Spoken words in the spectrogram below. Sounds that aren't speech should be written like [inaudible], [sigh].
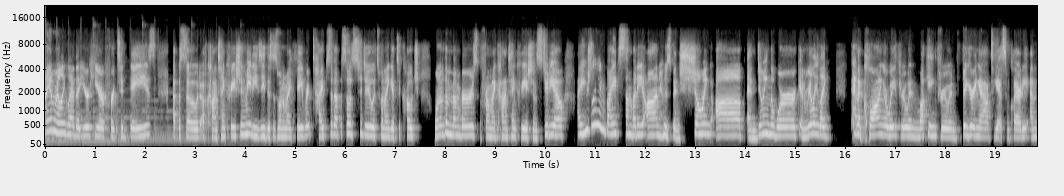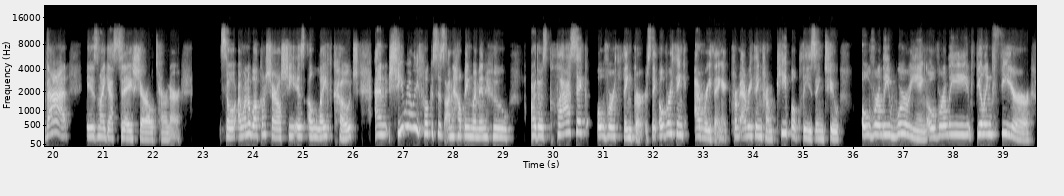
I am really glad that you're here for today's episode of Content Creation Made Easy. This is one of my favorite types of episodes to do. It's when I get to coach one of the members from my content creation studio. I usually invite somebody on who's been showing up and doing the work and really like kind of clawing her way through and mucking through and figuring out to get some clarity. And that is my guest today, Cheryl Turner. So I want to welcome Cheryl. She is a life coach and she really focuses on helping women who are those classic overthinkers. They overthink everything from everything from people pleasing to overly worrying, overly feeling fear,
